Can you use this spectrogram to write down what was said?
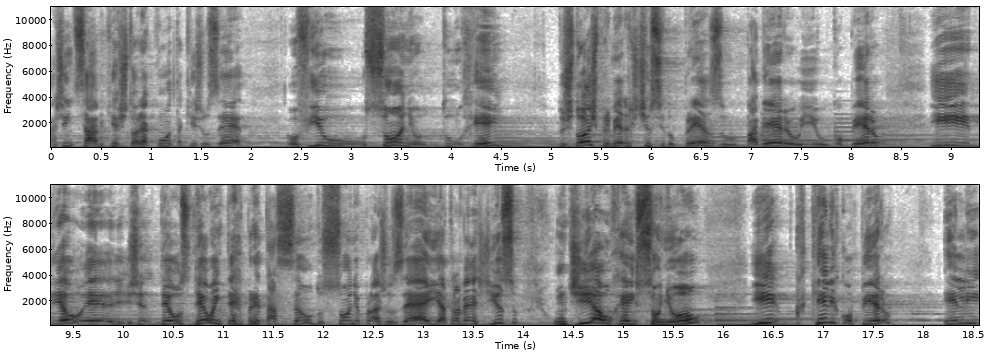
a gente sabe que a história conta que José ouviu o sonho do rei, dos dois primeiros que tinham sido presos, o padeiro e o copeiro, e deu, eh, Deus deu a interpretação do sonho para José, e através disso, um dia o rei sonhou, e aquele copeiro, ele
